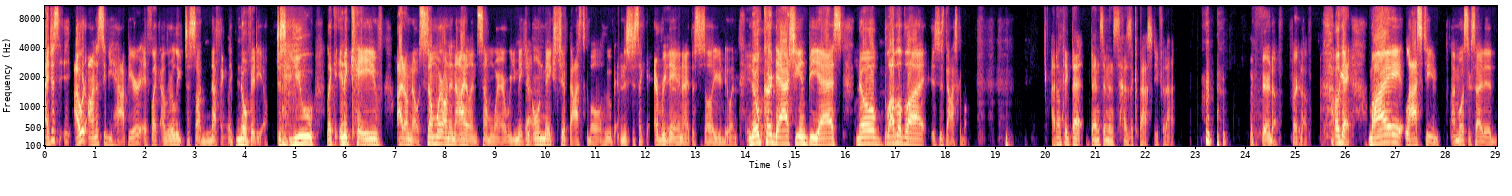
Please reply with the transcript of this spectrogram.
I just, I would honestly be happier if like I literally just saw nothing, like no video, just you like in a cave, I don't know, somewhere on an island somewhere where you make your own makeshift basketball hoop. And it's just like every day Yeah. and night, this is all you're doing. Yeah. No Kardashian BS, no blah, blah, blah. It's just basketball. I don't think that Ben Simmons has the capacity for that. Fair enough. Fair enough. Okay. My last team I'm most excited.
